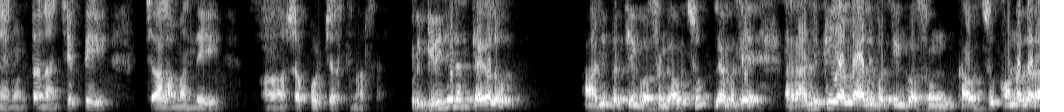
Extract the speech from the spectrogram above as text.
నేను ఉంటానని చెప్పి చాలామంది సపోర్ట్ చేస్తున్నారు సార్. ఇప్పుడు గిరిజన తెగలు ఆధిపత్యం కోసం కావచ్చు లేకపోతే రాజకీయాల్లో ఆధిపత్యం కోసం కావచ్చు కొండదర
